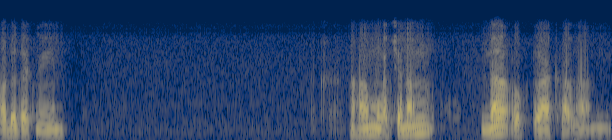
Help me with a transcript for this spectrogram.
वाट् डस् दट् मीन् अहं वचनं न उक्त्वा खादामि।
